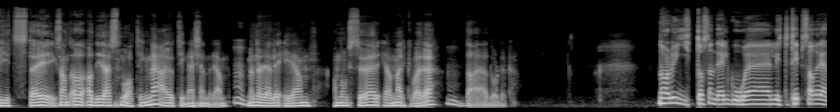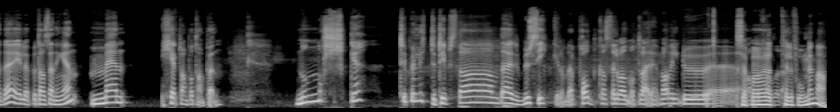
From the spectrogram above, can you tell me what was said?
hvit støy. ikke sant? Av de der småtingene er jo ting jeg kjenner igjen. Mm. Men når det gjelder én annonsør, én merkevare, mm. da er jeg dårligere. Nå har du gitt oss en del gode lyttetips allerede i løpet av sendingen, men helt an på tampen. Noen norske type lyttertips, da? Om det er musikk, eller om det er podkast, eller hva det måtte være. Hva vil du eh, Se på anbefale, telefonen min, da.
